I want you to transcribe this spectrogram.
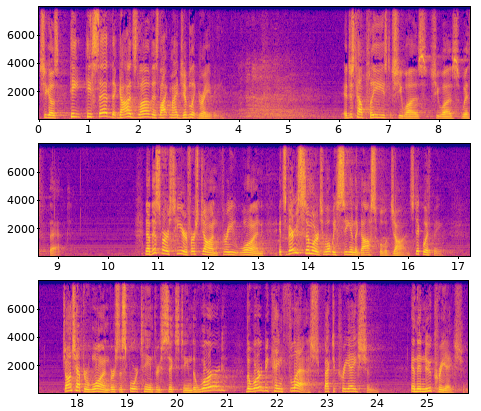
she goes, He, he said that God's love is like my giblet gravy. And just how pleased she was, she was with that. Now, this verse here, 1 John 3 1, it's very similar to what we see in the Gospel of John. Stick with me. John chapter 1, verses 14 through 16. The Word, the Word became flesh, back to creation, and then new creation.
